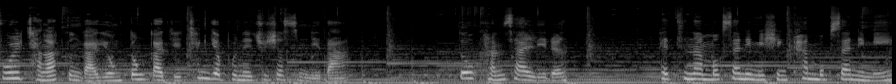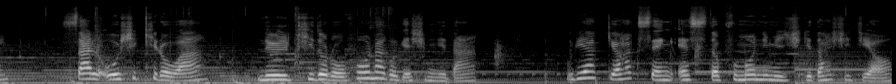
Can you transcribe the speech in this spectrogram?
풀 장학금과 용돈까지 챙겨 보내주셨습니다. 또 감사할 일은 베트남 목사님이신 칸 목사님이 쌀 50kg와 늘 기도로 후원하고 계십니다. 우리 학교 학생 에스더 부모님이시기도 하시지요.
